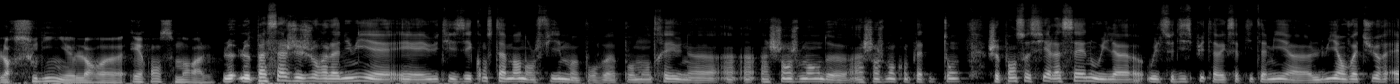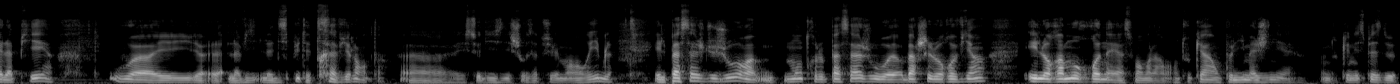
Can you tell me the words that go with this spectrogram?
leur souligne leur euh, errance morale. Le, passage du jour à la nuit est, utilisé constamment dans le film pour, pour montrer une, un, changement de, un changement complet de ton. Je pense aussi à la scène où il, où il se dispute avec sa petite amie, lui en voiture, elle à pied où euh, la, dispute est très violente. Hein. Euh, ils se disent des choses absolument horribles. Et le passage du jour montre le passage où euh, revient et leur amour renaît à ce moment-là. En tout cas, on peut l'imaginer. Cas, une espèce de,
